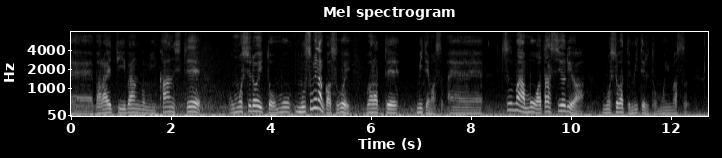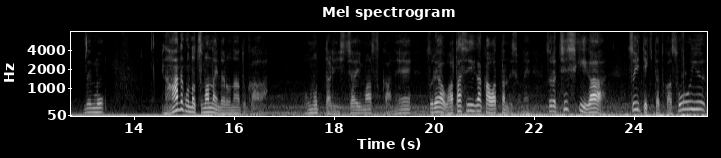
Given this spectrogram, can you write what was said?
えー、バラエティ番組に関して面白いと思う娘なんかはすごい笑って見てます、えー、妻も私よりは面白がって見てると思います。でもなんでこんなつまんないんだろうなとか思ったりしちゃいますかね。それは私が変わったんですよね。それは知識がついてきたとかそういう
